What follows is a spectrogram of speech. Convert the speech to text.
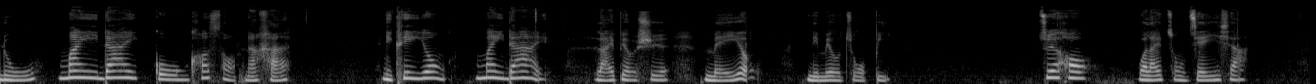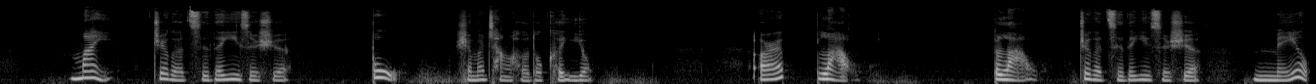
หนูไม่ได้โกงข้อสอบนะคะ。你可以用“ไม่ได้”来表示没有，你没有作弊。最后，我来总结一下，“ไม่”这个词的意思是不，什么场合都可以用。 而 “blow”，“blow” 这个词的意思是没有，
